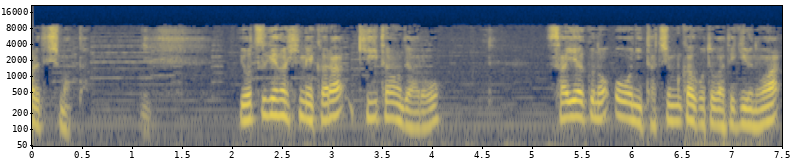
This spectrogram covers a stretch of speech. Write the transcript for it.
れてしまった。四つ毛の姫から聞いたのであろう最悪の王に立ち向かうことができるのは、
